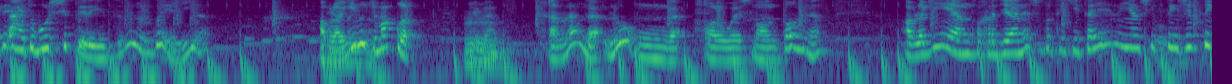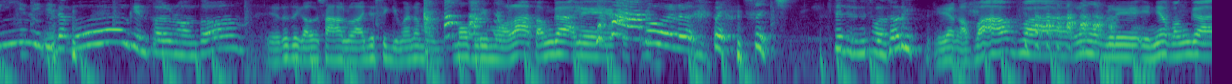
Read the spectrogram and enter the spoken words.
gitu ah itu bullshit gitu. Tapi menurut gue ya iya. Apalagi lu cuma klub ya kan? Karena nggak lu nggak always nonton kan apalagi yang pekerjaannya seperti kita ini yang shifting shifting ini tidak mungkin selalu nonton. Ya itu tinggal usaha lu aja sih gimana mau, mau beli mola atau enggak nih? Aduh aduh. Shh, kita tidak disponsori. Ya nggak apa-apa. Lu mau beli ini apa enggak?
